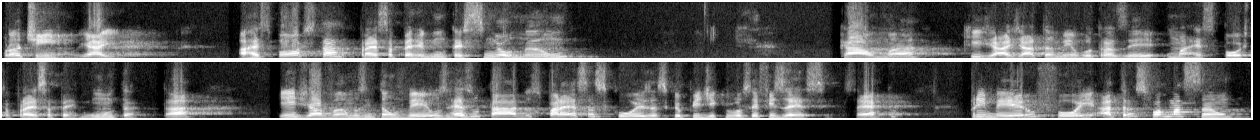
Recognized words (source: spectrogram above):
Prontinho. E aí? A resposta para essa pergunta é sim ou não? Calma, que já já também eu vou trazer uma resposta para essa pergunta, tá? E já vamos então ver os resultados para essas coisas que eu pedi que você fizesse, certo? Primeiro foi a transformação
